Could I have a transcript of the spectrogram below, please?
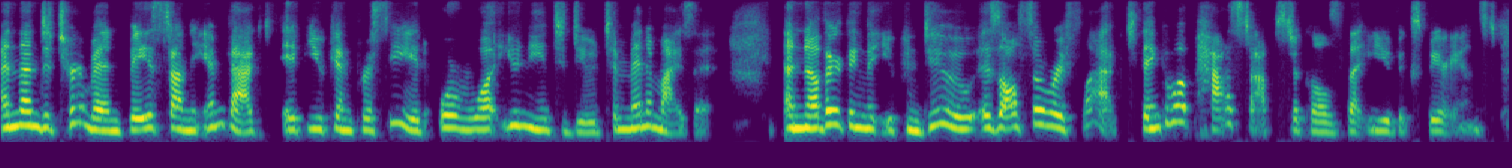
And then determine based on the impact if you can proceed or what you need to do to minimize it. Another thing that you can do is also reflect. Think about past obstacles that you've experienced.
